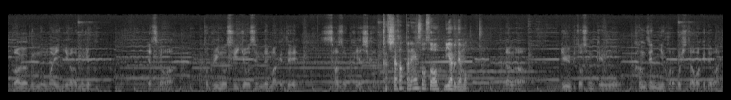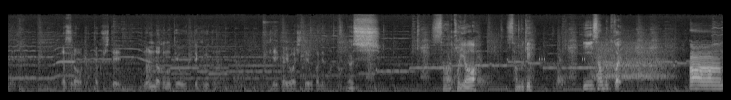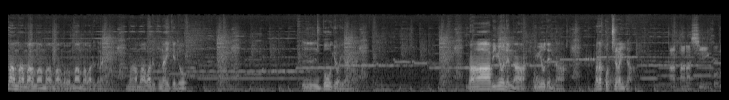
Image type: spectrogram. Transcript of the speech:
我が軍の前には無力。奴らは得意の水上戦で負けてさぞ悔しかろう。勝ちたかったねそうそうリアルでも。だが劉備と孫権を完全に滅ぼしたわけではない。奴らは結託して何らかの手を打ってくるだろう警戒はしておかねばな。よし。さあ来いよ。三武器。いい三武器来い。あーまあまあまあまあまあまあまあまあまあ悪くない。まあまあ悪くないけどうん防御はいらない。あー微妙でんな。微妙でんな。まだこっちの方がいいな。新しいこの。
